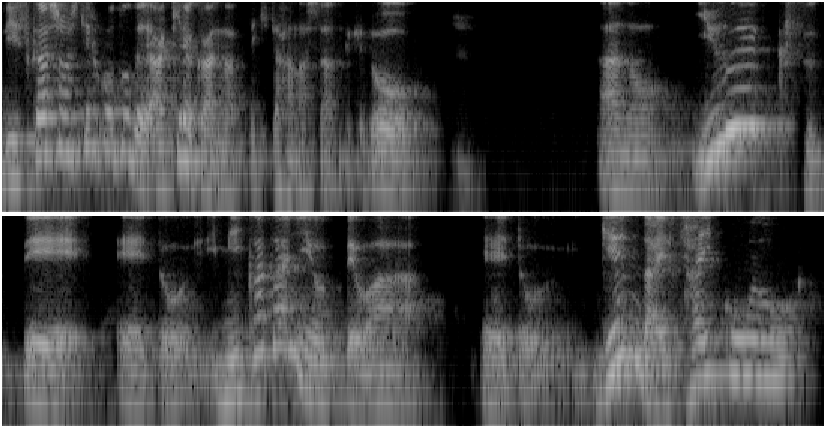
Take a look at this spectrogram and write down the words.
ディスカッションしてることで明らかになってきた話なんだけど、うん、あの UX って、えーと、見方によっては、えーと現代最高の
